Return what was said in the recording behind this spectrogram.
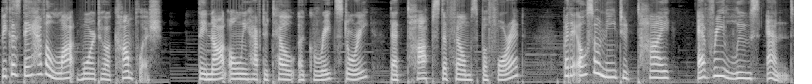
because they have a lot more to accomplish. They not only have to tell a great story that tops the films before it, but they also need to tie every loose end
